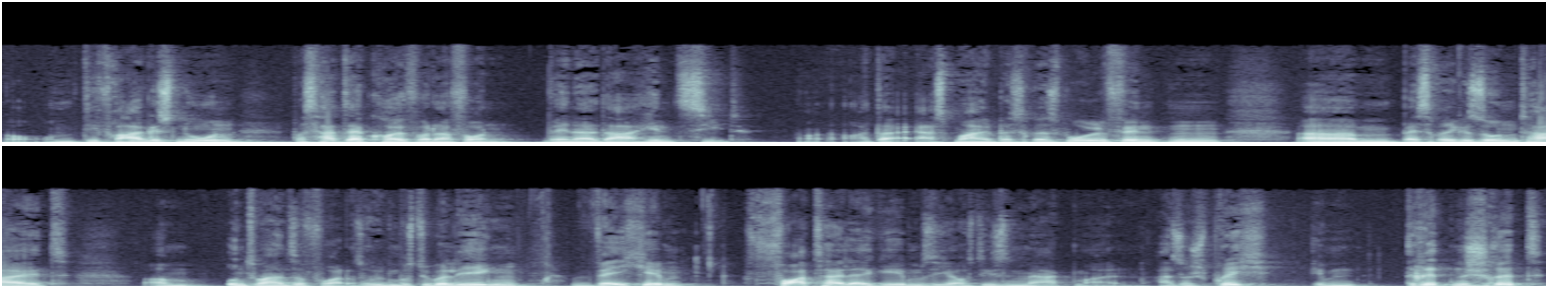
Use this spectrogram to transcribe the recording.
So, und die Frage ist nun, was hat der Käufer davon, wenn er da hinzieht? Hat er erstmal besseres Wohlbefinden, ähm, bessere Gesundheit, ähm, und so weiter und so fort. Also du musst überlegen, welche Vorteile ergeben sich aus diesen Merkmalen. Also sprich, im dritten Schritt,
